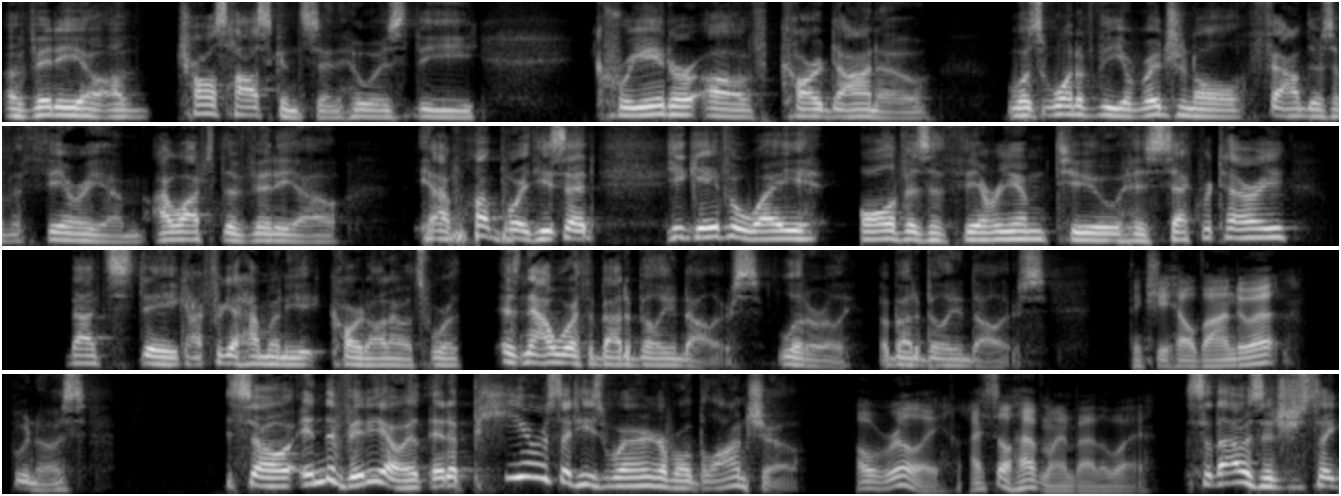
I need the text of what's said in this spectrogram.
a video of Charles Hoskinson, who is the creator of Cardano, was one of the original founders of Ethereum. I watched the video. Yeah, at one point he said he gave away all of his Ethereum to his secretary. That stake, I forget how many Cardano it's worth, is now worth about a billion dollars, literally about a billion dollars. Think she held on to it? Who knows? So in the video, it, it appears that he's wearing a Roblancho. Oh, really? I still have mine, by the way. So that was interesting.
